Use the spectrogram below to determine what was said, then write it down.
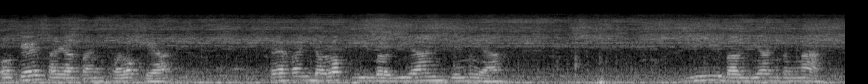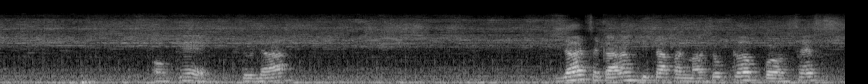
Oke, saya akan colok ya. Saya akan colok di bagian sini ya. Di bagian tengah. Oke, sudah. Dan sekarang kita akan masuk ke proses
